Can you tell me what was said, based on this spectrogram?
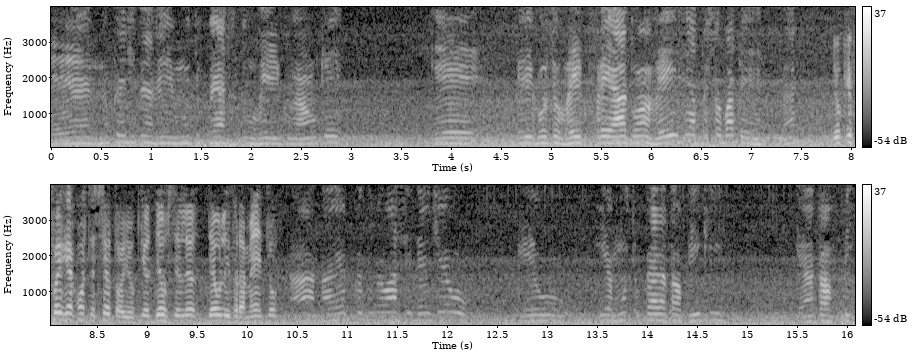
É, nunca a gente deve ir muito perto de um veículo não, que, que é perigoso o veículo frear de uma vez e a pessoa bater, né? E o que foi que aconteceu, Tonho? Que Deus deu livramento? Ah, na época do meu acidente eu, eu ia muito perto da Topic e a Topic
